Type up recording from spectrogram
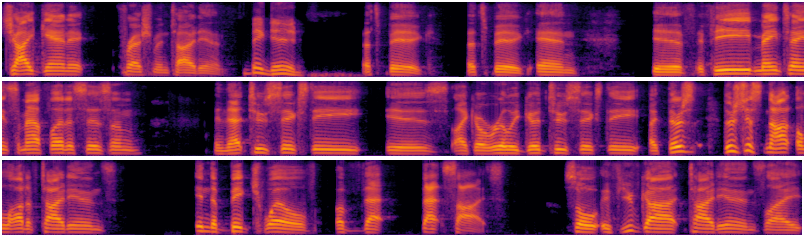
gigantic freshman tight end. Big dude. That's big. That's big. And if if he maintains some athleticism and that 260 is like a really good 260, like there's there's just not a lot of tight ends in the Big 12 of that that size. So if you've got tight ends like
